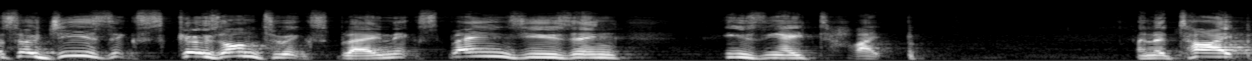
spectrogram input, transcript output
So Jesus goes on to explain, explains using, using a type. And a type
